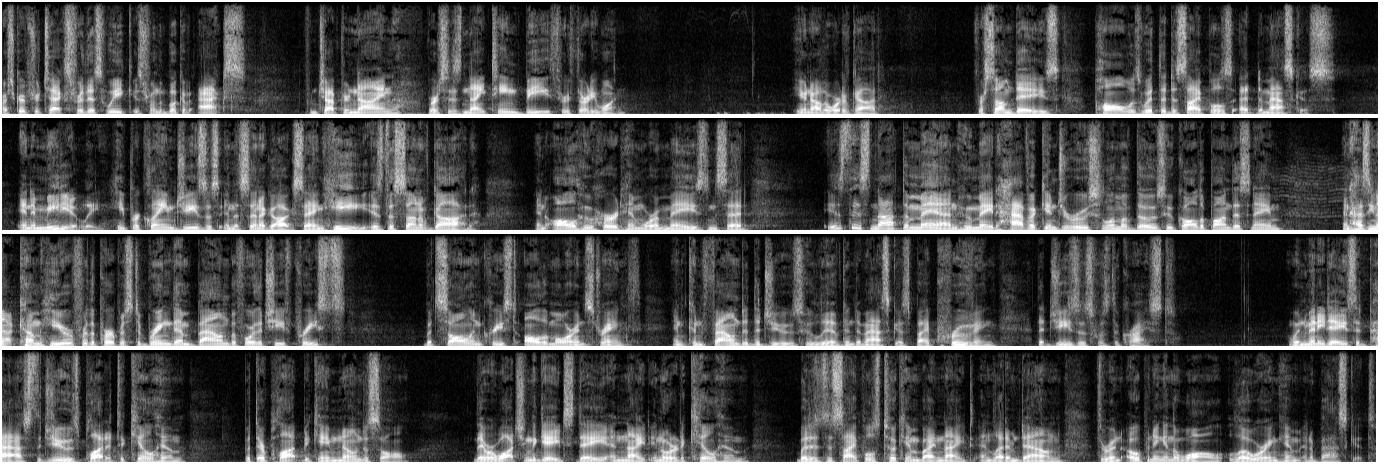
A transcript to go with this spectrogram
Our scripture text for this week is from the book of Acts, from chapter 9, verses 19b through 31. Hear now the word of God. For some days, Paul was with the disciples at Damascus, and immediately he proclaimed Jesus in the synagogue, saying, He is the Son of God. And all who heard him were amazed and said, Is this not the man who made havoc in Jerusalem of those who called upon this name? And has he not come here for the purpose to bring them bound before the chief priests? But Saul increased all the more in strength and confounded the Jews who lived in Damascus by proving that Jesus was the Christ. When many days had passed, the Jews plotted to kill him, but their plot became known to Saul. They were watching the gates day and night in order to kill him, but his disciples took him by night and let him down through an opening in the wall, lowering him in a basket.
